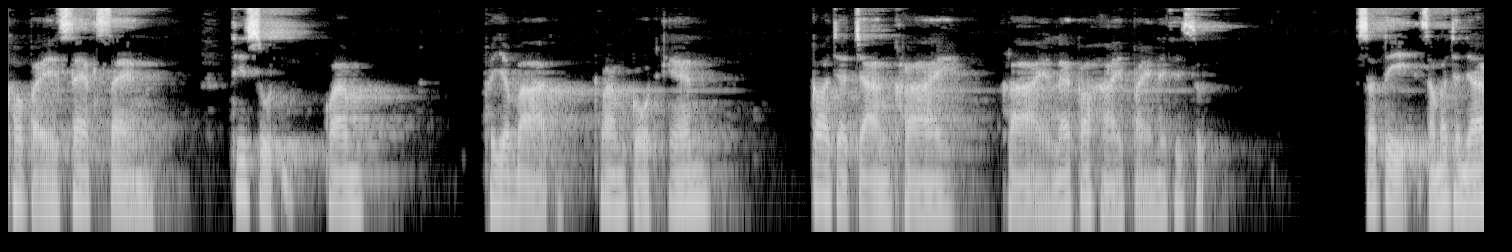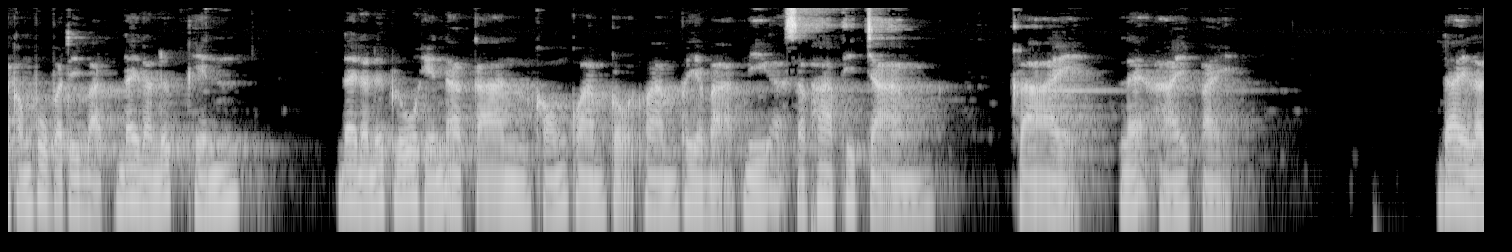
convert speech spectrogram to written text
เข้าไปแทรกแซง ที่สุดความพยาบาท ความโกรธแค้น ก็จะจางคลาย คลายและก็หายไปในที่สุด สติสมัชัญญาของผู้ปฏิบัติได้ระลึกเห็น ได้ระลึกรู้เห็นอาการของความโกรธความพยาบาทมีสภาพที่จาง คลายและหายไป ได้ระ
